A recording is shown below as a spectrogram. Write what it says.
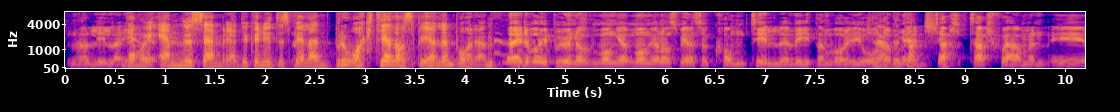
Den här lilla den var ju enheten. ännu sämre. Du kunde ju inte spela en bråkdel av spelen på den. Nej, det var ju på grund av många, många av de spelen som kom till Vitan var ju gjorda med touch. touch, touchskärmen i...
